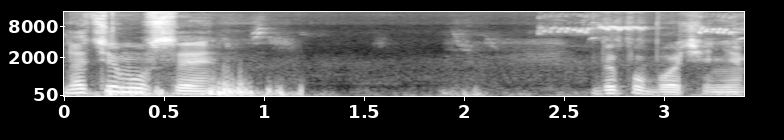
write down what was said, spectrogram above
На цьому все. До побачення.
